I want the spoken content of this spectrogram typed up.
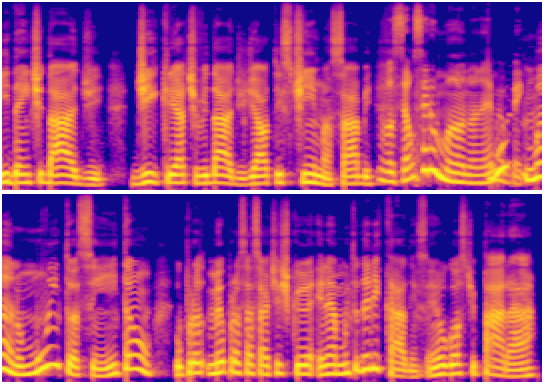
identidade, de criatividade, de autoestima, sabe? Você é um ser humano, né, meu bem? Mano, muito assim. Então, o pro- meu processo artístico, ele é muito delicado. Assim. Eu gosto de parar,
